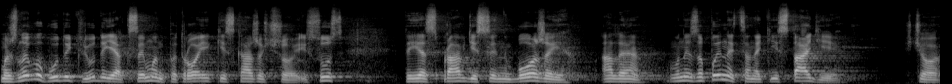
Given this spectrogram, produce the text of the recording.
Можливо, будуть люди, як Симон Петро, які скажуть, що Ісус ти є справді Син Божий, але вони зупиняться на тій стадії, що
